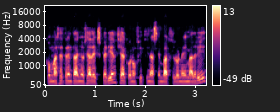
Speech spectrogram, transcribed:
con más de 30 años ya de experiencia, con oficinas en Barcelona y Madrid.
